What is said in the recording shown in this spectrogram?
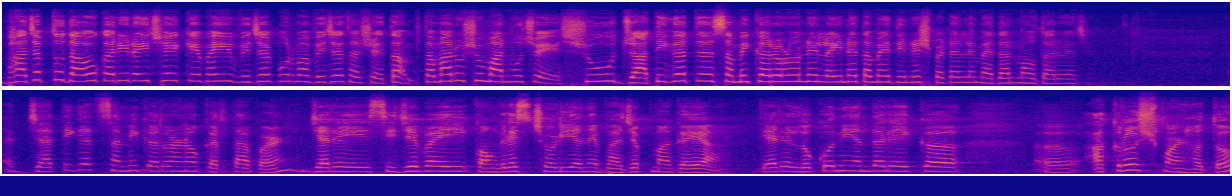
ભાજપ તો દાવો કરી રહી છે કે ભાઈ વિજયપુરમાં વિજય થશે. તમ- તમારું શું માનવું છે? શું જાતિગત સમીકરણોને લઈને તમે દિનેશ પટેલને મેદાનમાં ઉતાર્યા છે? જાતિગત સમીકરણો કરતાં પણ જ્યારે સીજેભાઈ કોંગ્રેસ છોડી અને ભાજપમાં ગયા, ત્યારે લોકોની અંદર એક આક્રોશ પણ હતો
